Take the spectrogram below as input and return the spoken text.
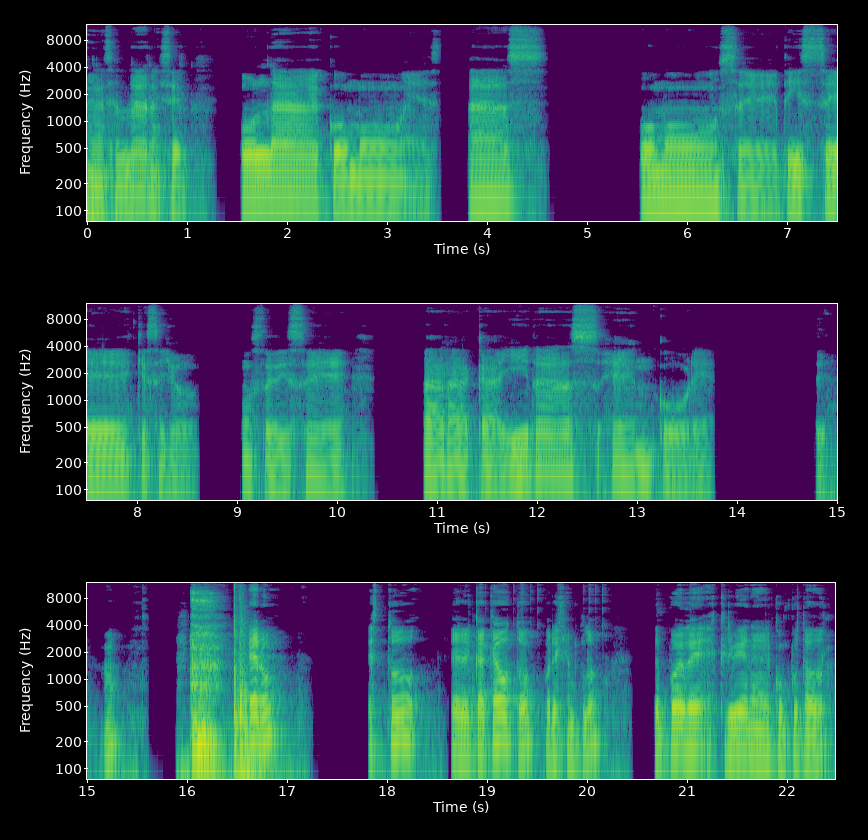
el celular, decir, hola, ¿cómo estás? ¿Cómo se dice, qué sé yo, cómo se dice paracaídas en Corea? ¿no? Pero esto, el KakaoTalk, por ejemplo, se puede escribir en el computador.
